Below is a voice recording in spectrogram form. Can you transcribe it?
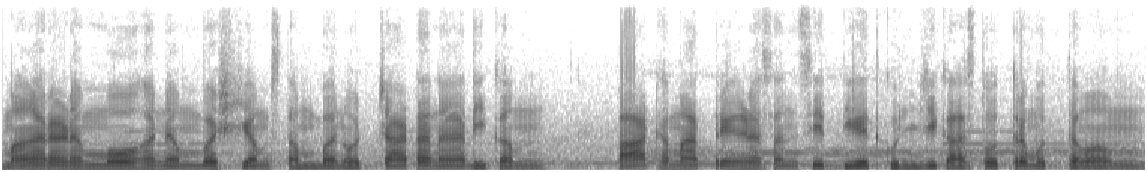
मारणं मोहनं वश्यं स्तम्भनोच्चाटनादिकं पाठमात्रेण संसिद्ध्येत् कुञ्जिकास्तोत्रमुत्तमम्।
